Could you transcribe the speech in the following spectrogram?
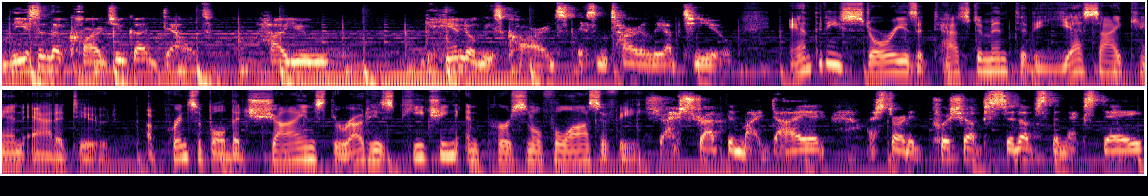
These are the cards you got dealt. How you handle these cards is entirely up to you. Anthony's story is a testament to the yes, I can attitude, a principle that shines throughout his teaching and personal philosophy. I strapped in my diet. I started push ups, sit ups the next day.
